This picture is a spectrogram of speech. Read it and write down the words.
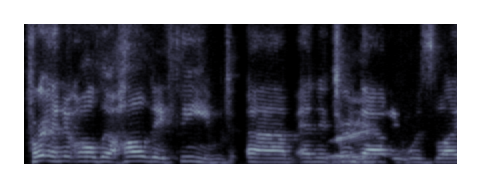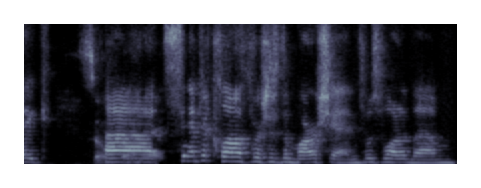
for and all the holiday themed, um, and it turned out it was like So uh. Santa Claus versus the Martians was one of them.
